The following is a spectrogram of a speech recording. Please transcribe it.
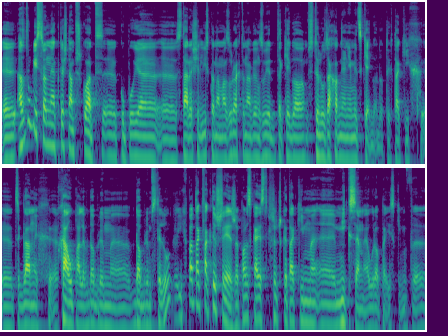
E, A z drugiej strony, jak ktoś na przykład e, kupuje e, stare siedlisko na Mazurach, to nawiązuje do takiego stylu zachodnio-niemieckiego, do tych takich ceglanych chałup, ale w dobrym, w dobrym stylu. I chyba tak faktycznie jest, że Polska jest troszeczkę takim miksem europejskim w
